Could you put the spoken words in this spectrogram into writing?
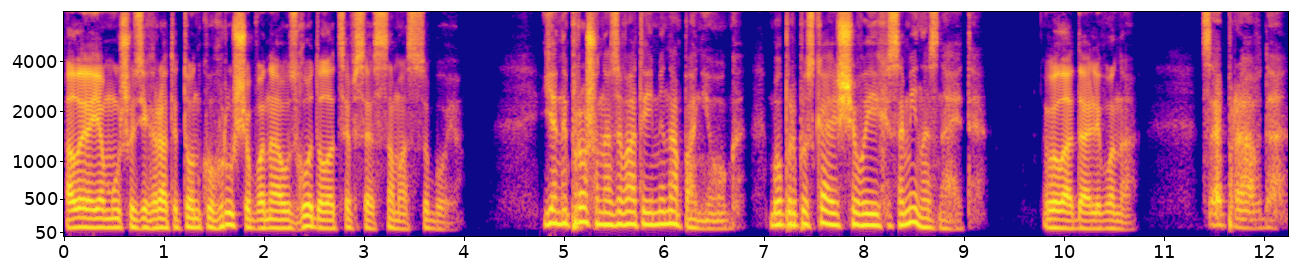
Але я мушу зіграти тонку гру, щоб вона узгодила це все сама з собою. Я не прошу називати імена пані Ог, бо припускаю, що ви їх і самі не знаєте. Вела далі вона. Це правда.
